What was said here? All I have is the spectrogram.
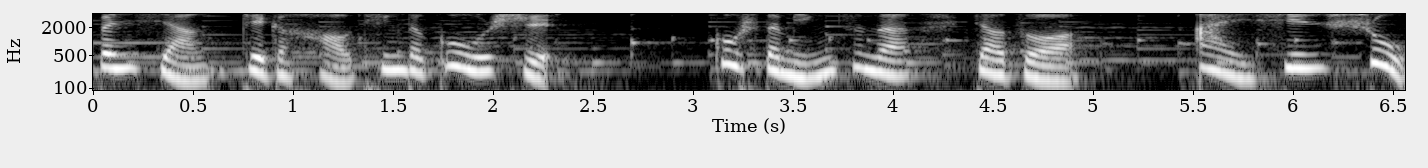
分享这个好听的故事。故事的名字呢，叫做《爱心树》。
